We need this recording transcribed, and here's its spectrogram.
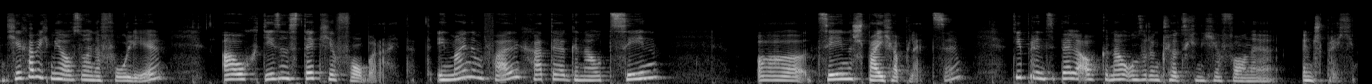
Und hier habe ich mir auf so einer Folie auch diesen Stack hier vorbereitet. In meinem Fall hat er genau 10, äh, 10 Speicherplätze, die prinzipiell auch genau unseren Klötzchen hier vorne entsprechen.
